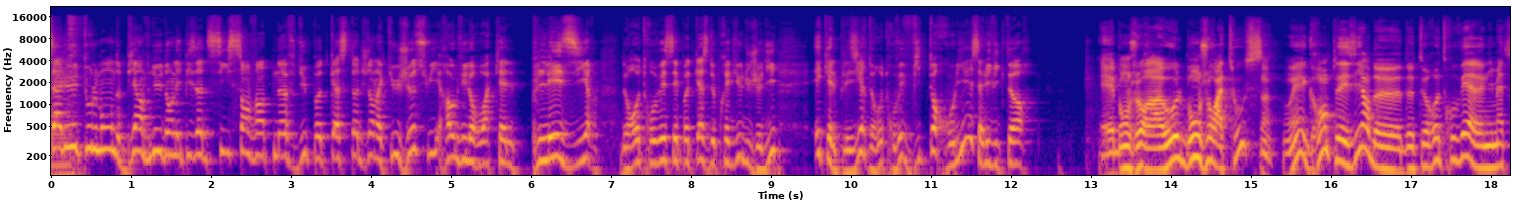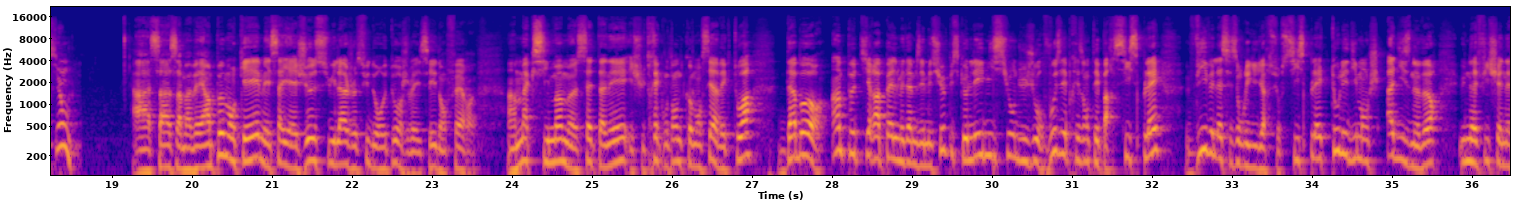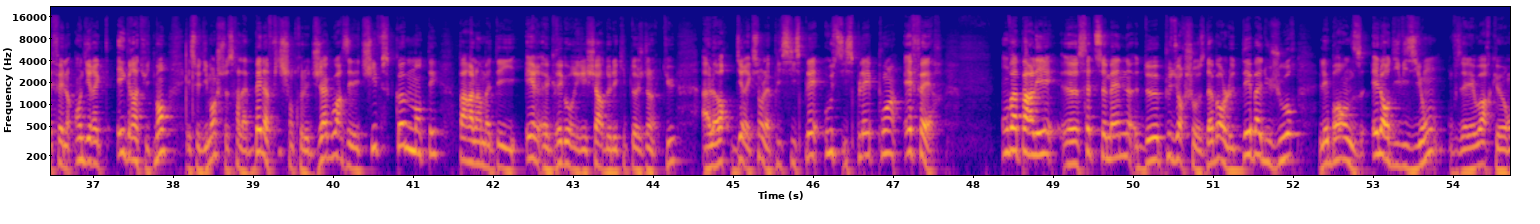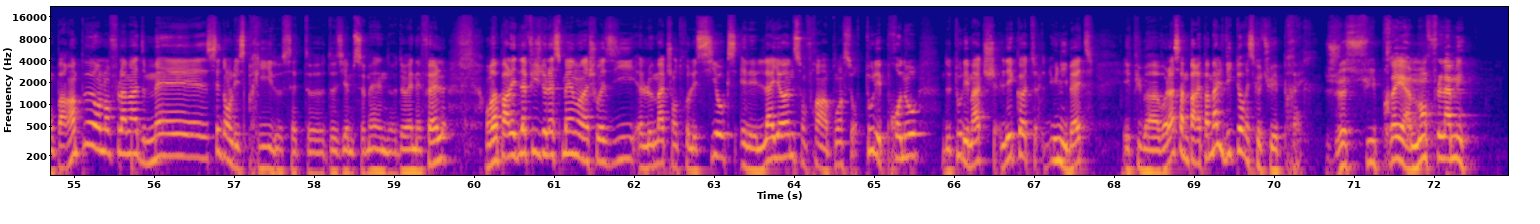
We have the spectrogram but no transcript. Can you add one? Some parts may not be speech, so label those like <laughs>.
Salut tout le monde, bienvenue dans l'épisode 629 du podcast Touch dans l'actu. Je suis Raoul Villeroy. Quel plaisir de retrouver ces podcasts de preview du jeudi. Et quel plaisir de retrouver Victor Roulier. Salut Victor. Et bonjour Raoul, bonjour à tous. Oui, grand plaisir de, de te retrouver à l'animation. Ah ça, ça m'avait un peu manqué, mais ça y est, je suis là, je suis de retour. Je vais essayer d'en faire un maximum cette année et je suis très content de commencer avec toi. D'abord, un petit rappel mesdames et messieurs, puisque l'émission du jour vous est présentée par Sisplay. Vivez la saison régulière sur Sisplay tous les dimanches à 19h, une affiche NFL en direct et gratuitement. Et ce dimanche, ce sera la belle affiche entre les Jaguars et les Chiefs, commentée par Alain Mattei et Grégory Richard de l'équipe Touchdown Actu. Alors, direction l'appli Sisplay ou sisplay.fr. On va parler euh, cette semaine de plusieurs choses. D'abord le débat du jour, les Browns et leur division. Vous allez voir qu'on part un peu en enflammade, mais c'est dans l'esprit de cette euh, deuxième semaine de NFL. On va parler de l'affiche de la semaine. On a choisi le match entre les Seahawks et les Lions. On fera un point sur tous les pronos de tous les matchs, les cotes Unibet. Et puis bah voilà, ça me paraît pas mal. Victor, est-ce que tu es prêt? Je suis prêt à m'enflammer.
